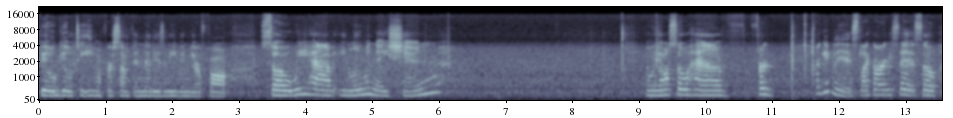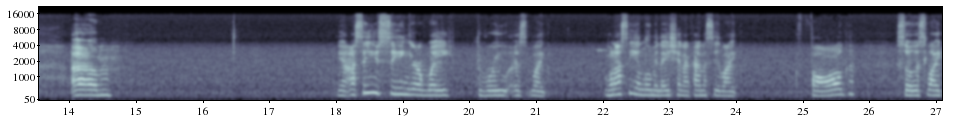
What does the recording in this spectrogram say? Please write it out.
feel guilty even for something that isn't even your fault. So we have illumination. And we also have for forgiveness, like I already said. So, um, yeah, I see you seeing your way through as like when I see illumination I kind of see like fog so it's like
